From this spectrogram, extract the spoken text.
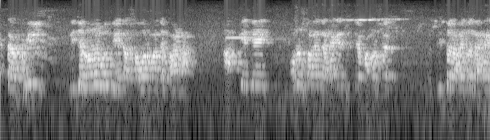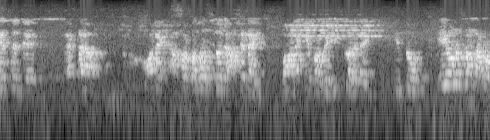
একটা ফিল নিজের অনুভূতি, এটা সবার মাঝে হয় না। আজকে যে অনুষ্ঠানে দেখা গেছে যে মানুষের ভিতরে হয়তো দেখা গেছে যে একটা অনেক আসার কথা ছিল যে আসে নাই বা অনেকে ভাবে ই করে নাই। কিন্তু এই অনুষ্ঠানটা আমরা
